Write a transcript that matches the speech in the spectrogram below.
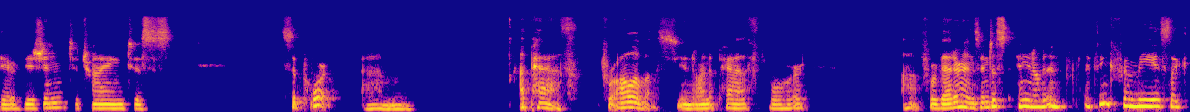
their vision to trying to s- support um, a path for all of us, you know, and a path for uh, for veterans. And just you know, and I think for me, it's like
